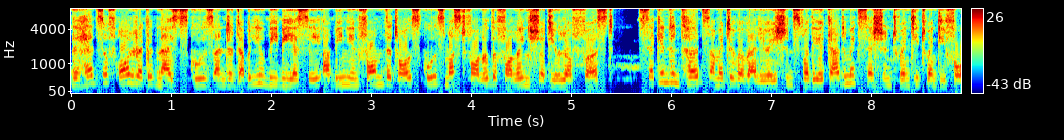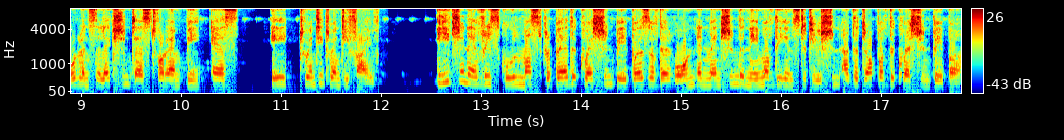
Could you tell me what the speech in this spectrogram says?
the heads of all recognized schools under WBBSA are being informed that all schools must follow the following schedule of first, second and third summative evaluations for the academic session 2024 and selection test for MP, S, A, 2025. Each and every school must prepare the question papers of their own and mention the name of the institution at the top of the question paper.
